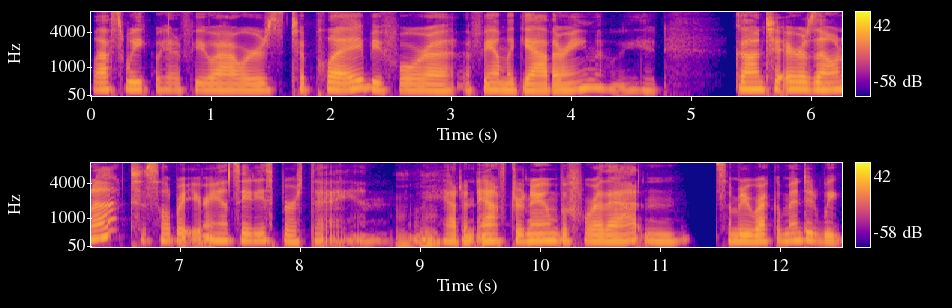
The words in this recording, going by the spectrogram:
Last week we had a few hours to play before a, a family gathering. We had gone to Arizona to celebrate your aunt's 80th birthday. And mm-hmm. we had an afternoon before that, and somebody recommended we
